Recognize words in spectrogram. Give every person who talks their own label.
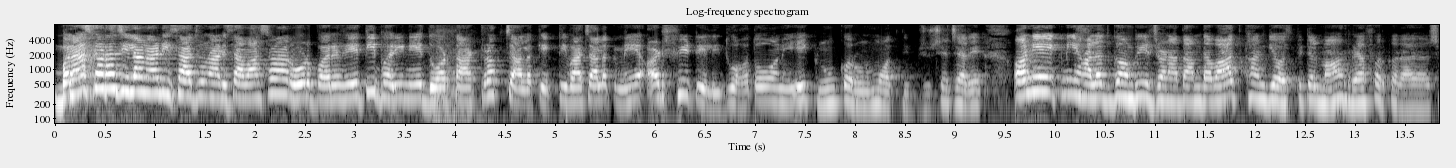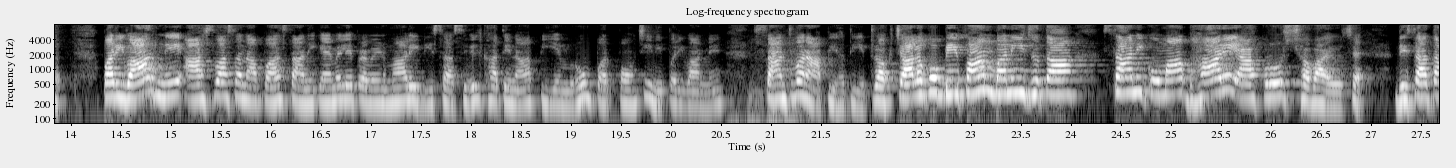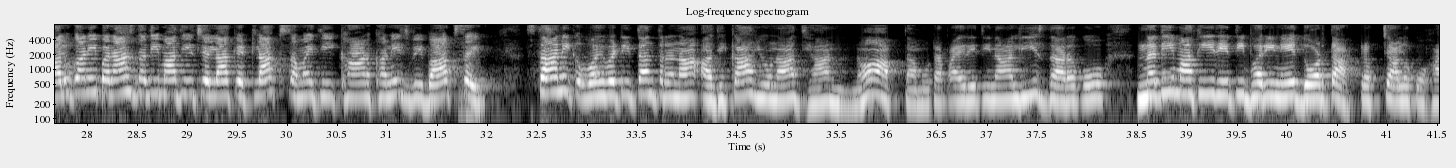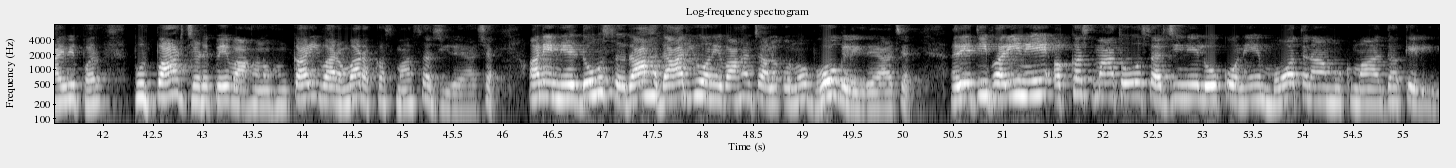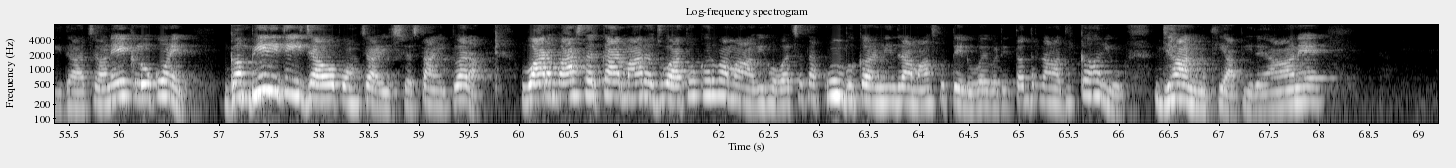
Speaker 1: બનાસકાંઠા જિલ્લાના ડીસા જૂના વાસણા રોડ પર રેતી ભરીને દોડતા ટ્રક ચાલક, એક્ટિવા ચાલકને અડફેટે લીધો હતો અને એકનું કરુણ મોત નીપજ્યું છે. જ્યારે અન્ય એકની હાલત ગંભીર જણાતા અમદાવાદ ખાનગી હોસ્પિટલમાં રેફર કરાયા છે. પરિવારને આશ્વાસન આપવા સ્થાનિક એમએલએ પ્રવીણ માળી ડીસા સિવિલ ખાતેના પીએમ રૂમ પર પહોંચીને પરિવારને સાંત્વના આપી હતી. ટ્રક ચાલકો બેફામ બની જતા સ્થાનિકોમાં ભારે આક્રોશ છવાયો છે. ડીસા તાલુકાની બનાસ નદીમાંથી છેલ્લા કેટલાક સમયથી ખાણ ખનીજ વિભાગ સહિત સ્થાનિક વહીવટી તંત્રના અધિકારીઓના ધ્યાન ન આપતા મોટા પાયે રેતીના લીઝ ધારકો નદીમાંથી રેતી ભરીને દોડતા ટ્રક ચાલકો હાઈવે પર પૂરપાટ ઝડપે વાહનો હંકારી વારંવાર અકસ્માત સર્જી રહ્યા છે અને નિર્દોષ રાહદારીઓ અને વાહન ચાલકોનો ભોગ લઈ રહ્યા છે. રેતી ભરીને અકસ્માતો સર્જીને લોકોને મોતના મુખમાં ધકેલી દીધા છે. અનેક લોકોને ગંભીર રીતે ઈજાઓ પહોંચાડી છે સ્થાનિક દ્વારા. વારંવાર સરકારમાં રજૂઆતો કરવામાં આવી હોવા છતાં કુંભકર્ણ નિંદ્રામાં સુતેલું વહીવટી તંત્રના અધિકારીઓ ધ્યાન નથી આપી રહ્યા અને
